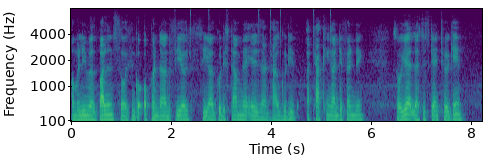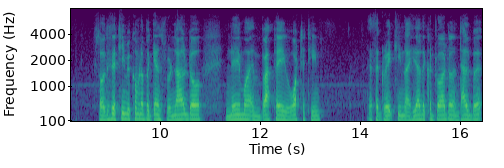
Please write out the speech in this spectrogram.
I'm gonna leave him as balanced so he can go up and down the field, see how good his stamina is and how good he's attacking and defending. So yeah, let's just get into a game. So this is a team we're coming up against Ronaldo, Neymar, Mbappe. What a team! That's a great team. That he has the Cuadrado and Dalbert.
